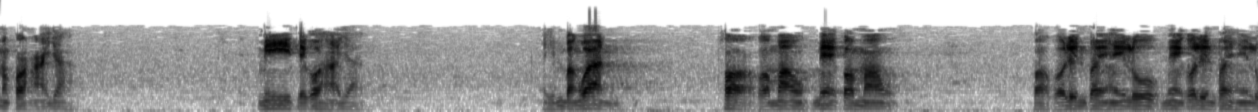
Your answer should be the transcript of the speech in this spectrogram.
มันก็หายาก มีแต่ก็หายาก เห็นบางว่าน พ่อก็เมา แม่ก็เมา พ่อก็เล่นไพ่ไฮโล แม่ก็เล่นไพ่ไฮโล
